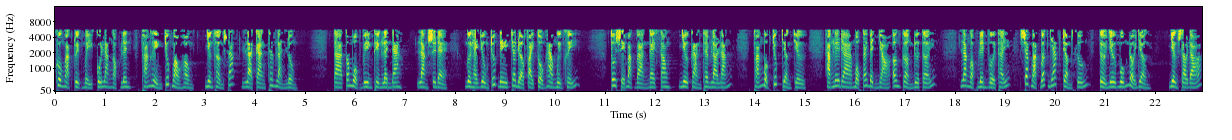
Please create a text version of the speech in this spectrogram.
Khuôn mặt tuyệt mỹ của Lăng Ngọc Linh thoáng hiện chút màu hồng, nhưng thần sắc là càng thêm lạnh lùng. Ta có một viên thiền linh đan, Lăng sư đệ, người hãy dùng trước đi cho đỡ phải tổn hao nguyên khí. Tu sĩ mặt vàng nghe xong như càng thêm lo lắng, thoáng một chút chần chừ, hắn lê đà một cái bình nhỏ ân cần đưa tới. Lăng Ngọc Linh vừa thấy, sắc mặt bất giác trầm xuống, tự như muốn nổi giận, nhưng sau đó,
